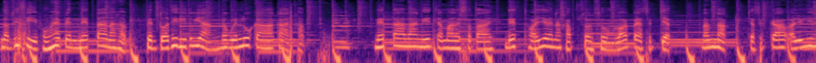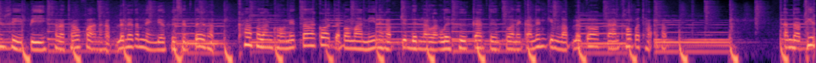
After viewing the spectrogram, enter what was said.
อันดับที่ 4 ผมให้เป็นเนต้านะครับ เป็นตัวที่ดีทุกอย่างยกเว้นลูกกลางอากาศครับ เนต้าร่างนี้จะมาในสไตล์เด t ทอยเยอร์นะครับ ส่วนสูง 187 น้ำหนัก 79 อายุ 24 ปีถนัดเท้าขวานะครับเล่นได้ตำแหน่งเดียวคือเซนเตอร์ครับ ค่าพลังของเนต้าก็จะประมาณนี้นะครับ จุดเด่นหลักๆ เลยคือการตื่นตัวในการเล่นเกมรับ แล้วก็การเข้าปะทะครับ อันดับที่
